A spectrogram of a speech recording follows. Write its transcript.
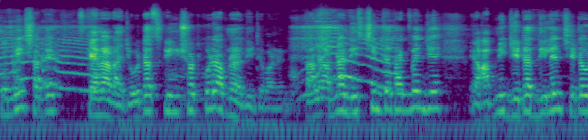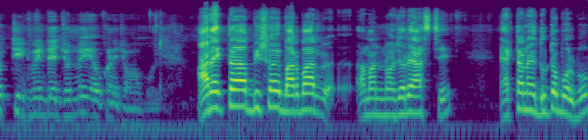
ছবির সাথে স্ক্যানার আছে। ওটা স্ক্রিনশট করে আপনারা দিতে পারেন। তাহলে আপনারা নিশ্চিন্তে থাকবেন যে আপনি যেটা দিলেন, সেটা ওর ট্রিটমেন্টের জন্যই ওখানে জমা পড়বে। আর একটা বিষয় বারবার আমার নজরে আসছে। একটা নয়, দুটো বলব।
